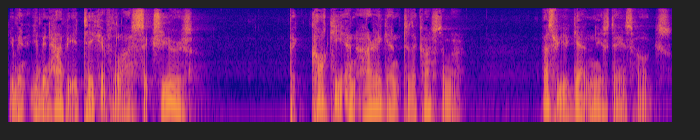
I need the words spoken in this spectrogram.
you've, been, you've been happy to take it for the last six years. But cocky and arrogant to the customer. That's what you're getting these days, folks.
